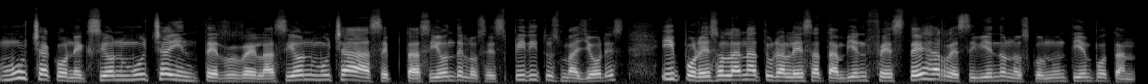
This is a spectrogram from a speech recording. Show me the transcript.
mucha conexión, mucha interrelación, mucha aceptación de los espíritus mayores y por eso la naturaleza también festeja recibiéndonos con un tiempo tan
